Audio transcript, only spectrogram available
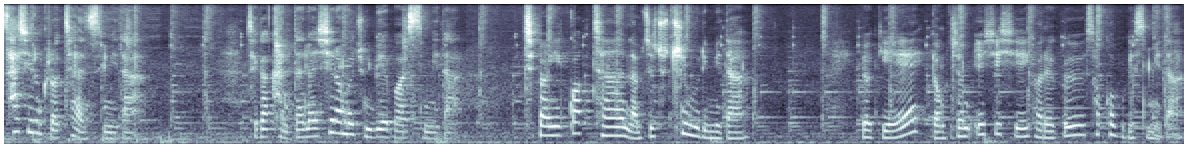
사실은 그렇지 않습니다. 제가 간단한 실험을 준비해 보았습니다. 지방이 꽉 찬 람스 추출물입니다. 여기에 0.1cc의 혈액을 섞어 보겠습니다.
